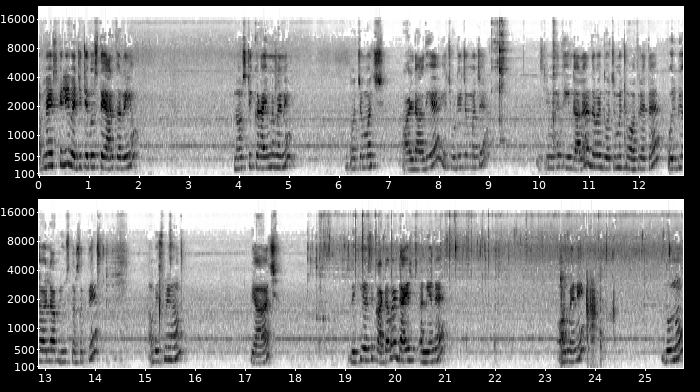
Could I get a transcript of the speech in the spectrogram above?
अब मैं इसके लिए वेजिटेबल्स तैयार कर रही हूँ। नॉन स्टिक कढ़ाई में मैंने दो चम्मच ऑयल डाल दिया है। ये छोटी चम्मच है। इसलिए मैंने तीन डाला है। अदरवाइज़ दो चम्मच बहुत रहता है। कोई भी ऑयल आप यूज़ कर सकते हैं। अब इसमें हम प्याज देखिए, ऐसे काटा हुआ डाइस्ड अनियन है। और मैंने दोनों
